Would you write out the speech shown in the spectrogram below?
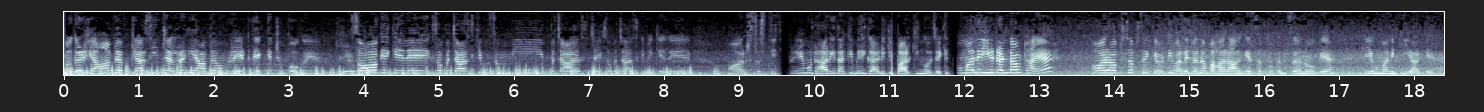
मगर यहाँ पे अब क्या सीन चल रहा है कि यहाँ पे हम रेट देख के चुप हो गए हैं। सौ के केले एक सौ पचास की मौसमी पचास एक सौ पचास की भी केले और सस्ती प्रेम उठा रही ताकि मेरी गाड़ी की पार्किंग हो जाए। उमा ने ये डंडा उठाया है और अब सब सिक्योरिटी वाले जो है ना बाहर आ गए सबको कंसर्न हो गया कि हुमा ने किया क्या है।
